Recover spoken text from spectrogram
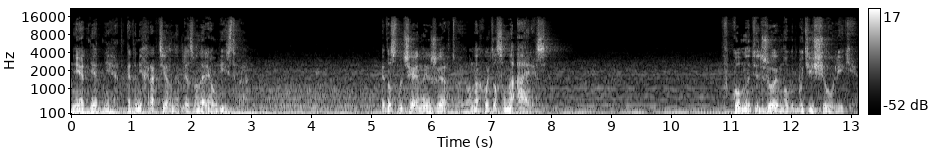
Нет. Нет, нет. Это не характерное для звонаря убийство. Это случайные жертвы. Он охотился на Айрис. В комнате Джой могут быть еще улики.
